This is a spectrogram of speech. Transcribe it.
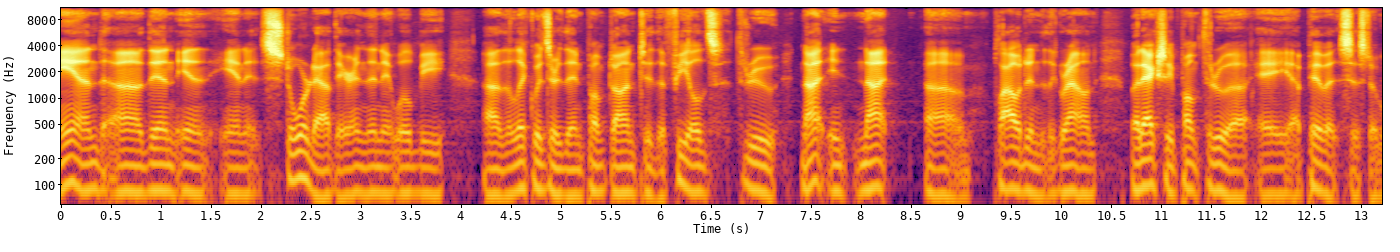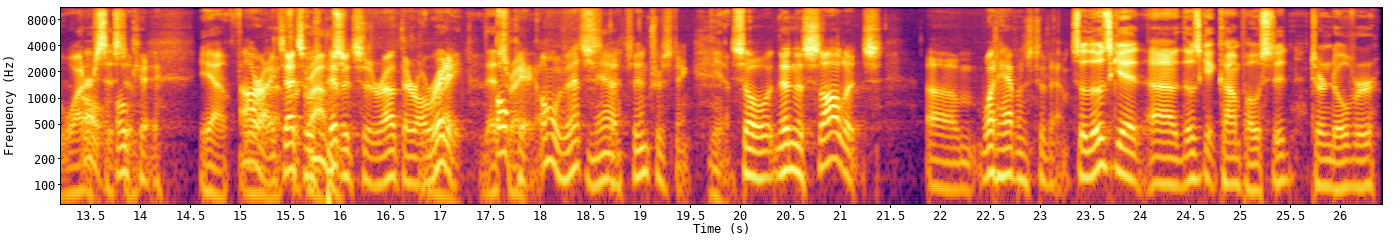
and uh, then in, and it's stored out there, and then it will be uh, the liquids are then pumped onto the fields through not in, not uh, plowed into the ground, but actually pumped through a, a, a pivot system, water Oh, system. okay. Yeah. All for, right, uh, so that's for those pivots that are out there already. Right, that's okay. right. Oh, that's Yeah. that's interesting. Yeah. So then the solids, um, what happens to them? So those get uh, those get composted, turned over,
